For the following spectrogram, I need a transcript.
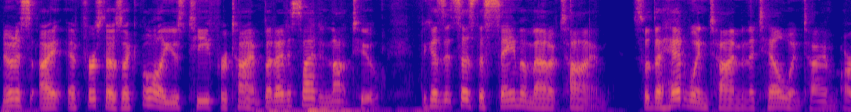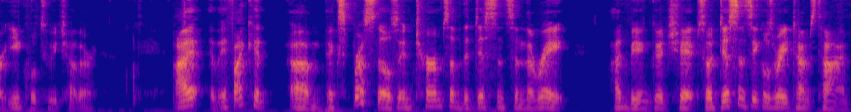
Notice I at first I was like, oh, I'll use t for time, but I decided not to because it says the same amount of time. So the headwind time and the tailwind time are equal to each other. I if I could um, express those in terms of the distance and the rate, I'd be in good shape. So distance equals rate times time.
